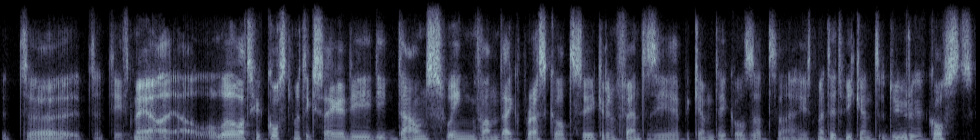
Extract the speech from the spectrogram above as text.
Eh, het, het, heeft mij al wel wat gekost, moet ik zeggen, die, die downswing van Dak Prescott. Zeker in fantasy heb ik hem dikwijls. Dat uh, heeft me dit weekend duur gekost.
